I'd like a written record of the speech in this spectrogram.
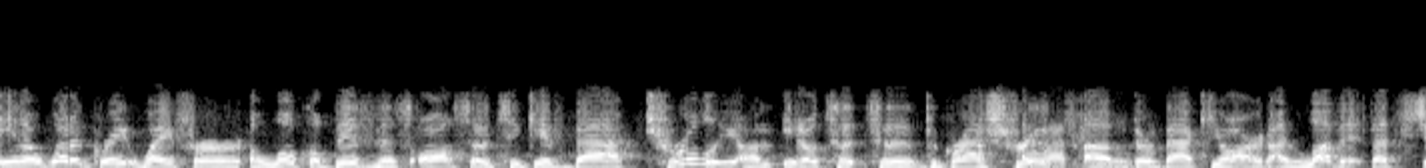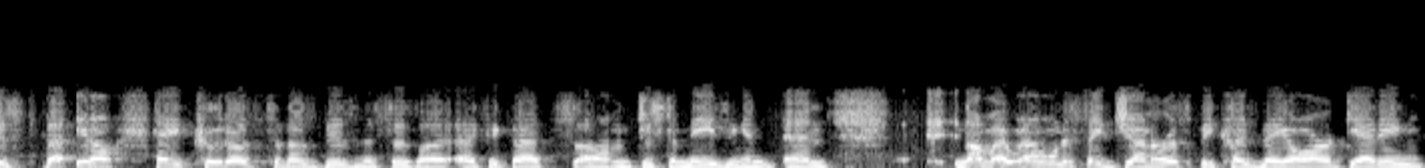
you know what a great way for a local business also to give back truly on you know to, to the grassroots Oh, of their backyard i love it that's just that you know hey kudos to those businesses i, I think that's um, just amazing and and i don't want to say generous because they are getting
